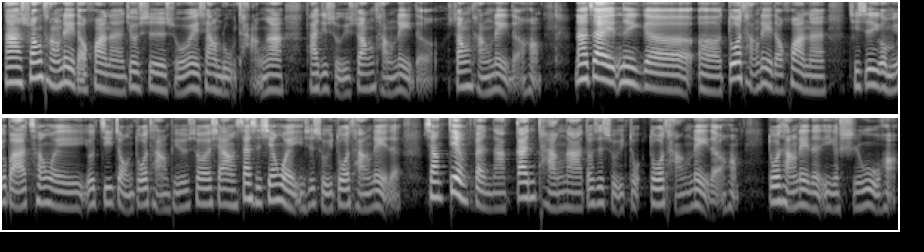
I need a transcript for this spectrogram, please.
那双糖类的话呢，就是所谓像乳糖啊，它就属于双糖类的、双糖类的哈。那在那个呃多糖类的话呢，其实我们又把它称为有几种多糖，比如说像膳食纤维也是属于多糖类的，像淀粉啊、甘糖啊，都是属于多多糖类的哈。多糖类的一个食物哈，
